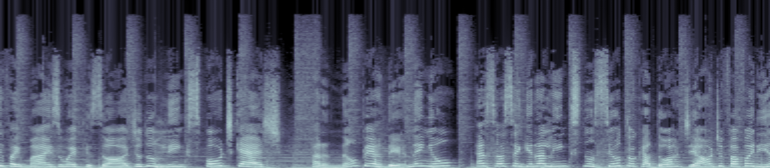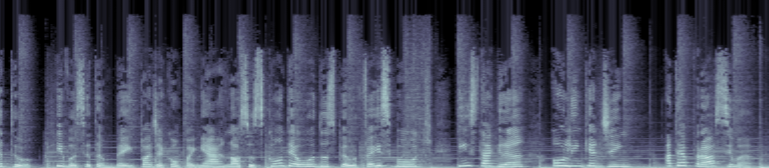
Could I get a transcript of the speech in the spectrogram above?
Esse foi mais um episódio do Links Podcast. Para não perder nenhum, é só seguir a Links no seu tocador de áudio favorito. E você também pode acompanhar nossos conteúdos pelo Facebook, Instagram ou LinkedIn. Até a próxima!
